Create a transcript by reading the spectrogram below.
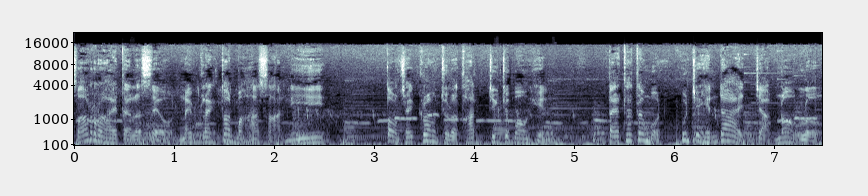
สาหร่ายแต่ละเซลล์ในแพลงต้อนมหาศาลนี้ ต้องใช้กล้องจุลทรรศน์จึงจะมองเห็น แต่ถ้าทั้งหมดคุณจะเห็นได้จากนอกโลก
